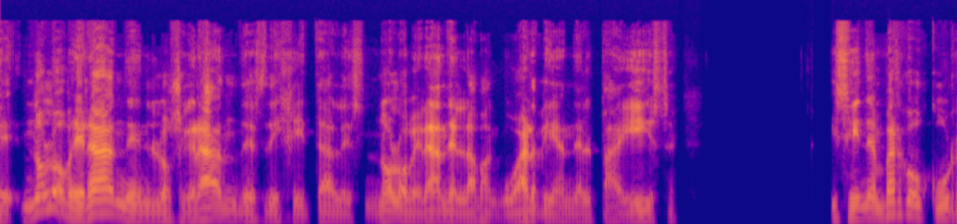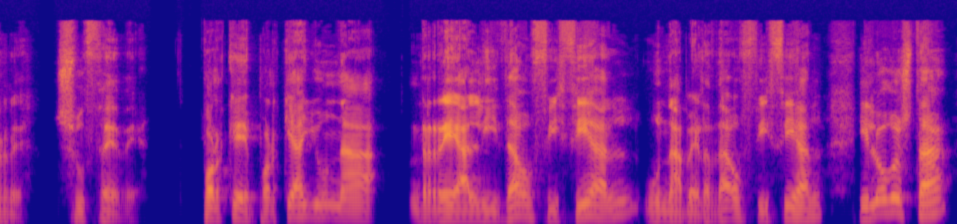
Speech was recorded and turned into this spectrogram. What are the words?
Eh, no lo verán en los grandes digitales, no lo verán en la vanguardia, en el país. Y sin embargo ocurre, sucede. ¿Por qué? Porque hay una realidad oficial, una verdad oficial, y luego está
